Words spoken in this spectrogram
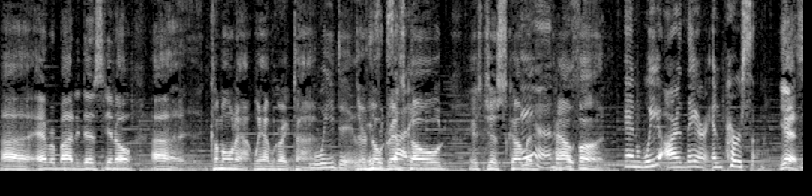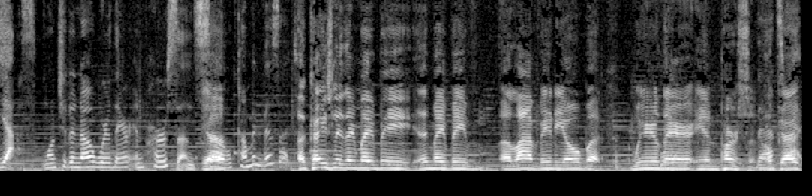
Uh, everybody just, you know, uh, come on out. We have a great time. We do. There's It's no dress code. It's just come and, And have we- fun. And we are there in person. Yes. Yes. Want you to know we're there in person. So Yeah. come and visit. Occasionally there may be there may be a live video, but we're there in person. That's okay. right.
